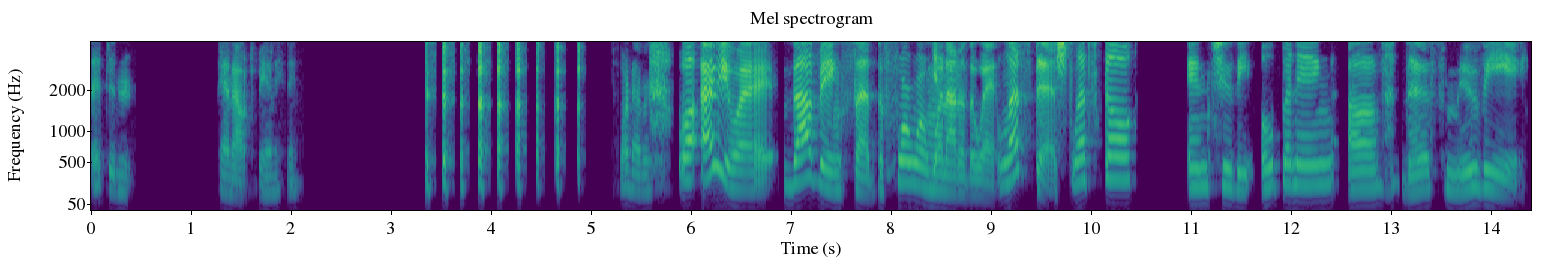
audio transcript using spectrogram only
it didn't pan out to be anything. Whatever. Well, anyway, that being said, the 411 out of the way. Let's dish. Let's go into the opening of this movie.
